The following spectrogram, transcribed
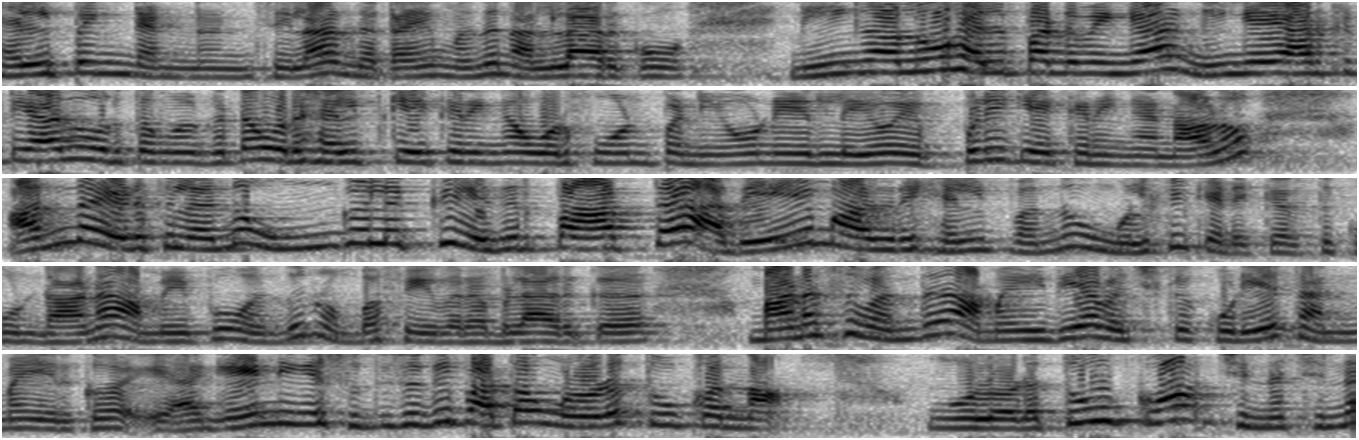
ஹெல்பிங் டெண்டன்சிலாம் இந்த டைம் வந்து நல்லா இருக்கும். நீங்களும் ஹெல்ப் பண்ணுவீங்க. நீங்கள் யார்கிட்டயாவது ஒருத்தவங்கக்கிட்ட ஒரு ஹெல்ப் கேட்குறீங்க ஒரு ஃபோன் பண்ணியோ நேர்லையோ எப்படி கேட்குறீங்கனாலும் அந்த இடத்துலேருந்து உங்களுக்கு எதிர்பார்த்த அதே மாதிரி ஹெல்ப் வந்து உங்களுக்கு கிடைக்கிறதுக்கு உண்டான அமைப்பு வந்து ரொம்ப ஃபேவரபுளாக இருக்குது மனசு வந்து அமைதியாக வச்சுக்கக்கூடிய தன்மை இருக்குது அகைன் நீங்கள் சுற்றி சுற்றி பார்த்தா உங்களோட தூக்கம் தான். உங்களோட தூக்கம் சின்ன சின்ன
